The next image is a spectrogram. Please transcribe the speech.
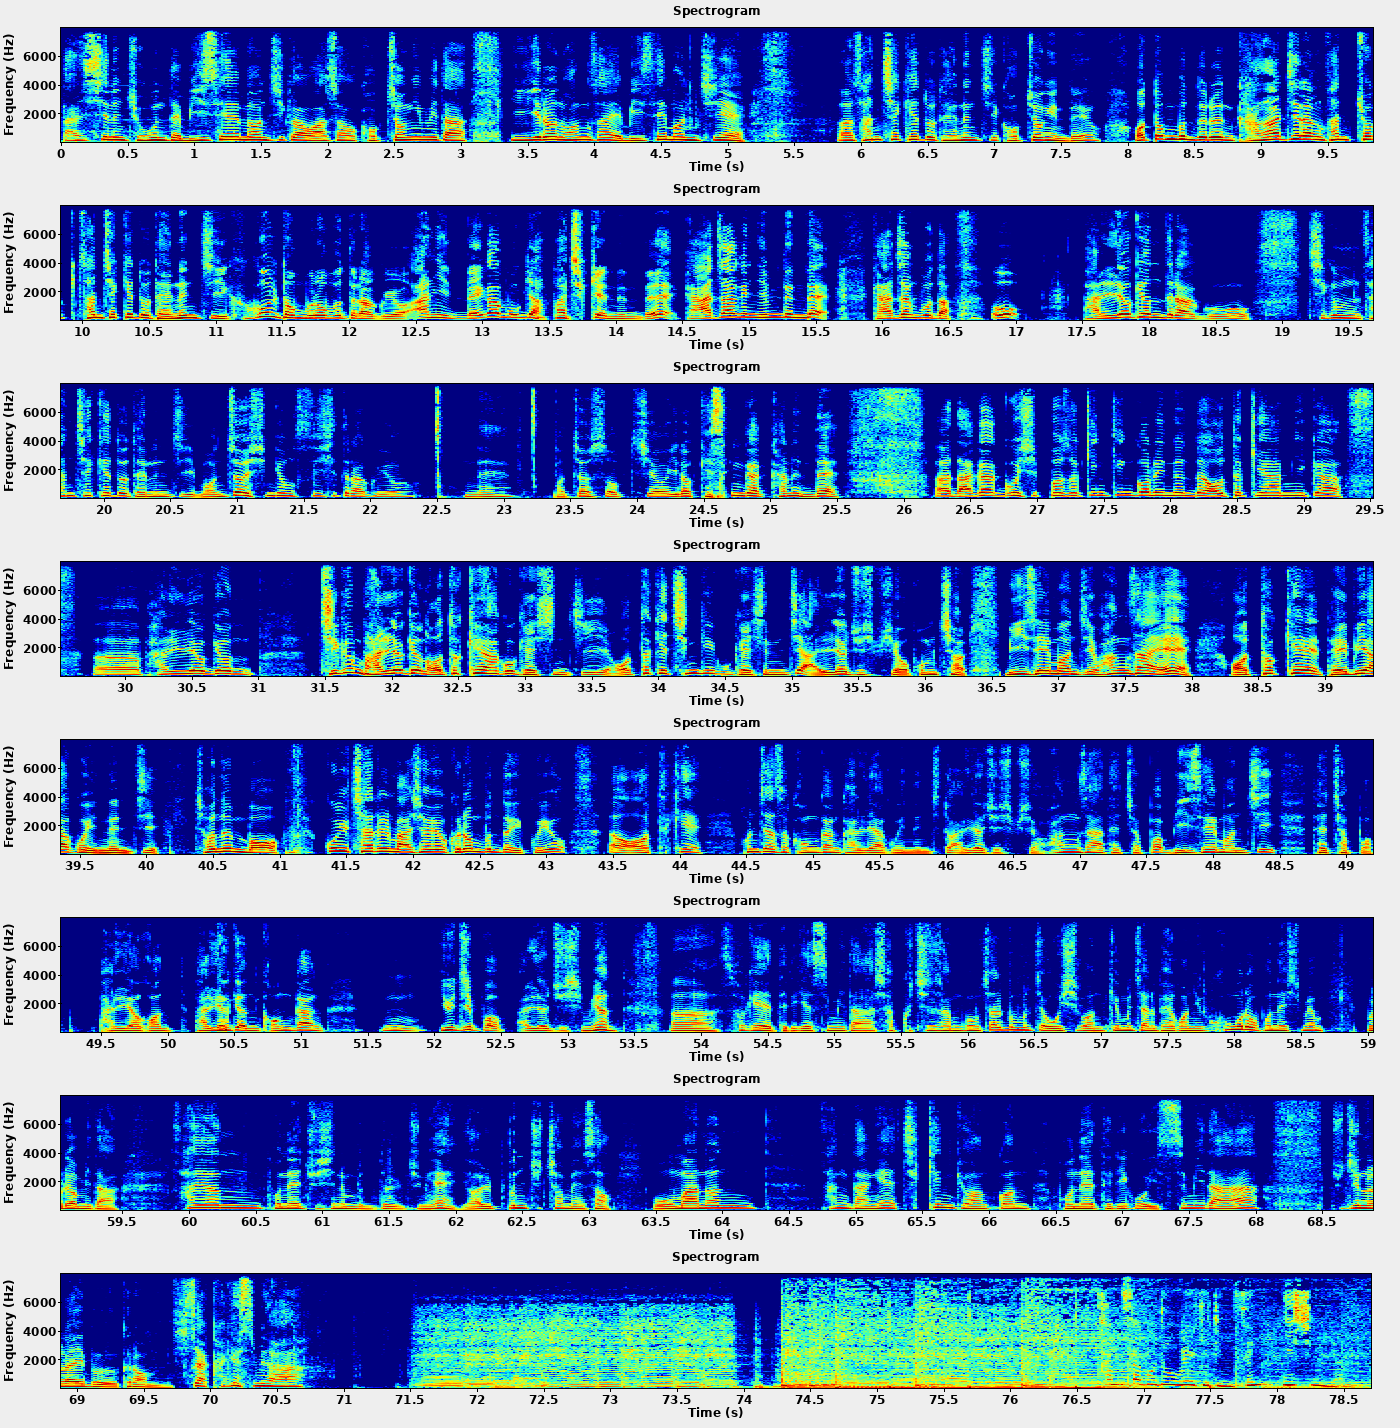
날씨는 좋은데 미세먼지가 와서 걱정입니다. 이런 황사에 미세먼지에 어, 산책해도 되는지 걱정인데요. 어떤 분들은 강아지랑 산책, 산책해도 되는지 그걸 더 물어보더라고요. 아니, 내가 목이 아파 죽겠는데, 가장은 힘든데, 가장보다, 어, 반려견들하고 지금 산책해도 되는지 먼저 신경 쓰시더라고요. 네. 어쩔 수 없죠. 이렇게 생각하는데, 아, 나가고 싶어서 낑낑거리는데 어떻게 합니까? 어, 반려견, 지금 반려견 어떻게 하고 계신지 어떻게 챙기고 계시는지 알려주십시오. 봄철 미세먼지 황사에 어떻게 대비하고 있는지 저는 뭐 꿀차를 마셔요 그런 분도 있고요. 어, 떻게 혼자서 건강 관리하고 있는지도 알려주십시오. 황사 대처법, 미세먼지 대처법, 반려견 반려견 건강 음, 유지법 알려주시면 어, 소개해드리겠습니다. 샵 9730 짧은 문자 50원 긴 문자는 100원이고 콩으로 보내시면 무료입니다. 사연 보내주시는 분들 중에 10분 추첨해서 5만원 상당의 치킨 교환권 보내드리고 있습니다. 주진우 라이브 그럼 시작하겠습니다. 탐사보도 외길 인생 20년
